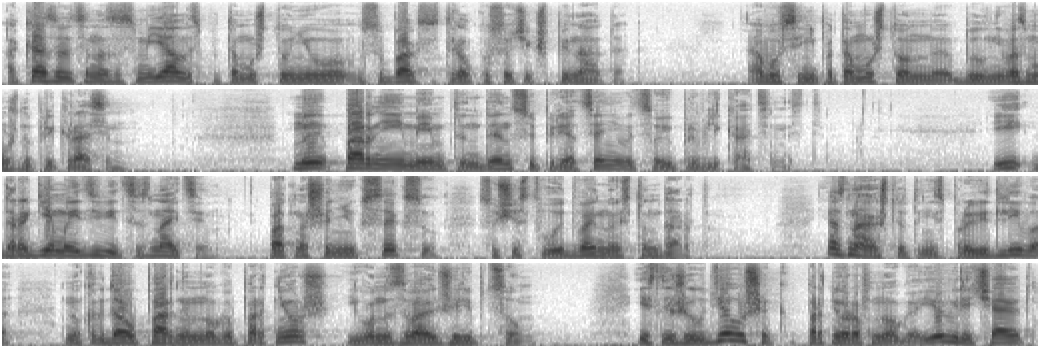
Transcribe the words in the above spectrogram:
Оказывается, она засмеялась, потому что у него в зубах застрял кусочек шпината, а вовсе не потому, что он был невозможно прекрасен. Мы, парни, имеем тенденцию переоценивать свою привлекательность. И, дорогие мои девицы, знайте, по отношению к сексу существует двойной стандарт. Я знаю, что это несправедливо, но когда у парня много партнерш, его называют жеребцом. Если же у девушек партнеров много, ее величают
